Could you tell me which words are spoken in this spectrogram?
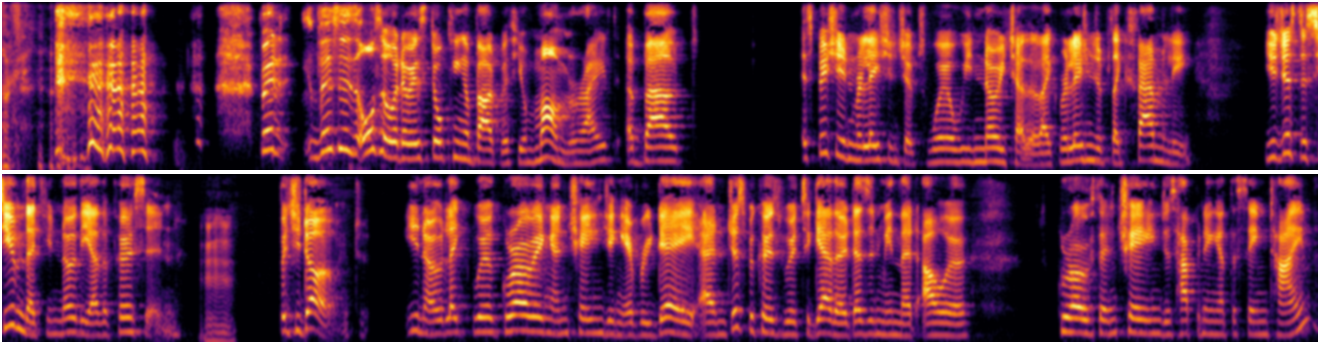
okay. but this is also what I was talking about with your mom, right? About especially in relationships where we know each other, like relationships like family, you just assume that you know the other person, hmm but you don't. You know, like we're growing and changing every day. And just because we're together doesn't mean that our growth and change is happening at the same time.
